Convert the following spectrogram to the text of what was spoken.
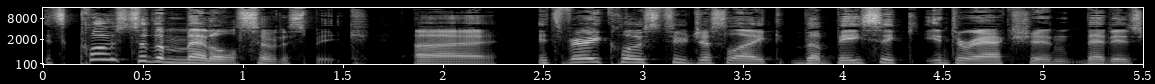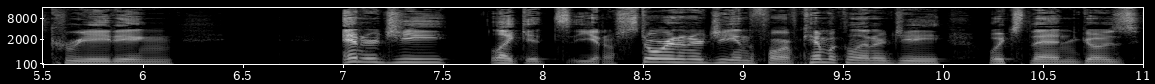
it's close to the metal, so to speak. Uh it's very close to just like the basic interaction that is creating energy, like it's, you know, stored energy in the form of chemical energy, which then goes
